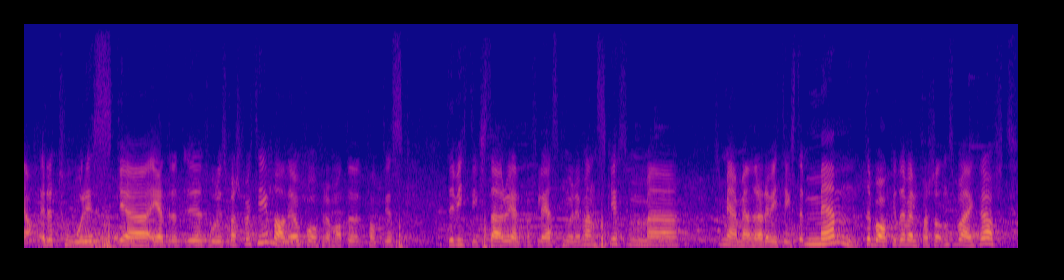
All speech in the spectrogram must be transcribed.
ja, retorisk, eh, i et retorisk perspektiv. Da, det å få frem at det faktisk det viktigste er å hjelpe flest mulig mennesker, som, eh, som jeg mener er det viktigste. Men tilbake til velferdsstatens bærekraft.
